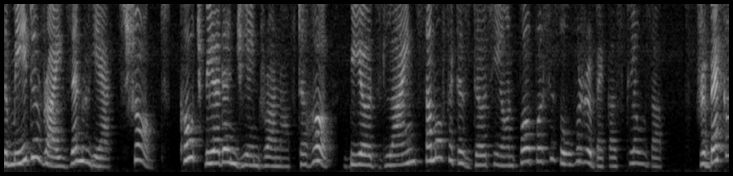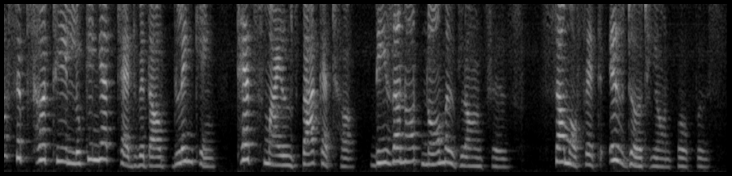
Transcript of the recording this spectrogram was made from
The maid arrives and reacts shocked. Coach Beard and Jane run after her. Beard's line, some of it is dirty on purpose, is over Rebecca's close up. Rebecca sips her tea looking at Ted without blinking. Ted smiles back at her. These are not normal glances. Some of it is dirty on purpose.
